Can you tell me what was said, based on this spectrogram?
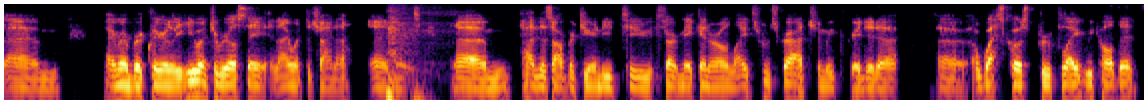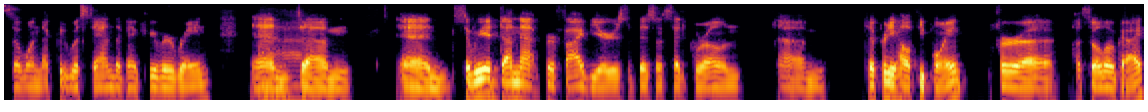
um, I remember clearly he went to real estate and I went to China and um, had this opportunity to start making our own lights from scratch. And we created a, a, a, West Coast proof light, we called it. So one that could withstand the Vancouver rain. And, wow. um, and so we had done that for five years. The business had grown um, to a pretty healthy point for a, a solo guy.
